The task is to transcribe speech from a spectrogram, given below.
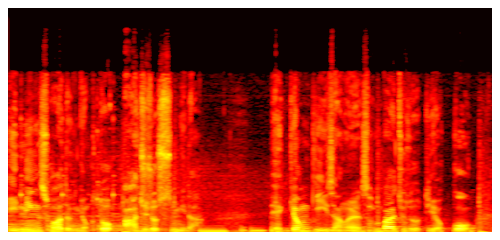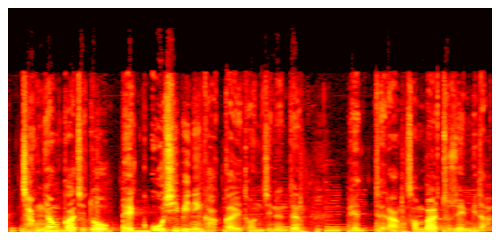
이닝 소화 능력도 아주 좋습니다. 100경기 이상을 선발 투수 뛰었고 작년까지도 150이닝 가까이 던지는 등 베테랑 선발 투수입니다.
